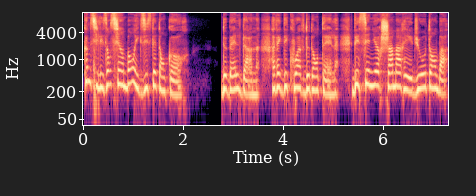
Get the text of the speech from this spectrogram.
comme si les anciens bancs existaient encore. De belles dames, avec des coiffes de dentelle, des seigneurs chamarrés du haut en bas,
